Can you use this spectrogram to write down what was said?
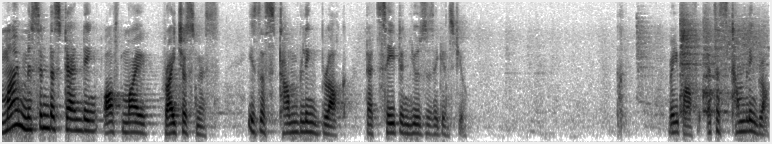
my misunderstanding of my righteousness is a stumbling block that Satan uses against you. Very powerful. That's a stumbling block.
